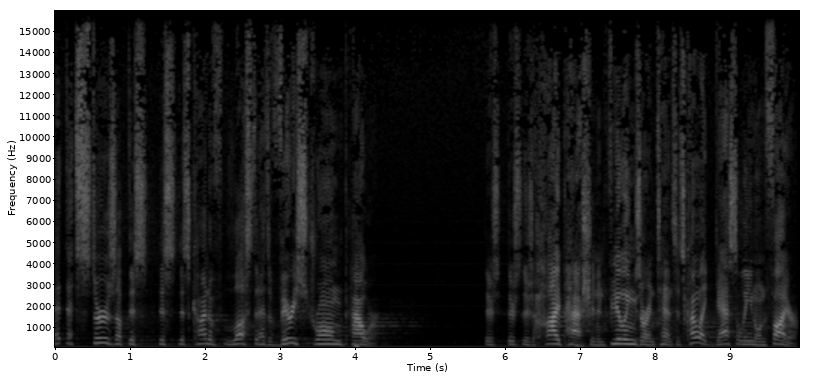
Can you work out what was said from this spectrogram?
that, that stirs up this, this, this kind of lust that has a very strong power. There's, there's, there's high passion, and feelings are intense. It's kind of like gasoline on fire.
